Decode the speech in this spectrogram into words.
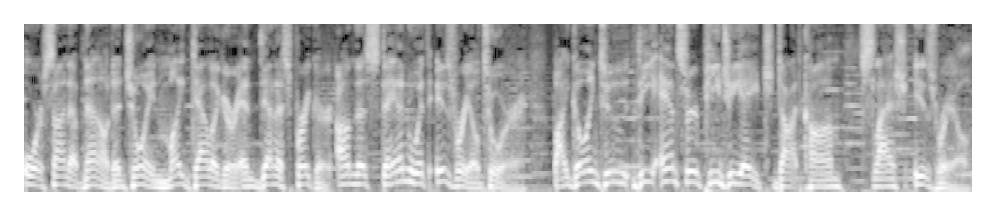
or sign up now to join Mike Gallagher and Dennis Prager on the Stand with Israel tour by going to theanswerpgh.com slash Israel.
